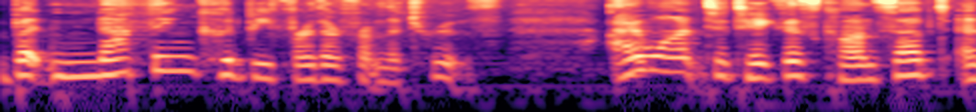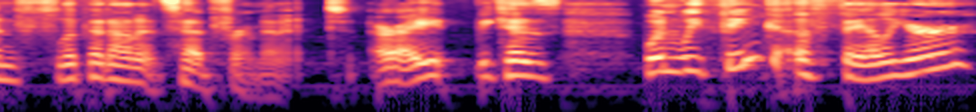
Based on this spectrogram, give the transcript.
But nothing could be further from the truth. I want to take this concept and flip it on its head for a minute, all right? Because when we think of failure,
